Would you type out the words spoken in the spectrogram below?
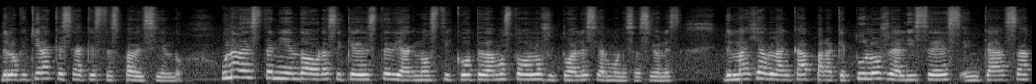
de lo que quiera que sea que estés padeciendo. Una vez teniendo ahora sí que este diagnóstico, te damos todos los rituales y armonizaciones de magia blanca para que tú los realices en casa,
